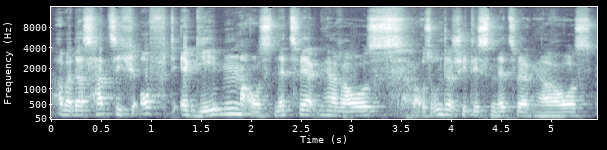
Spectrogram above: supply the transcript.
Aber das hat sich oft ergeben aus Netzwerken heraus, aus unterschiedlichsten Netzwerken heraus,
